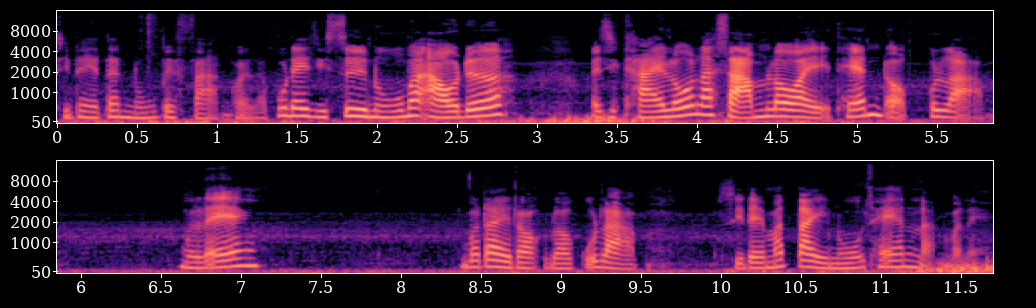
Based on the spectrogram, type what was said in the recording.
สิได้แต่หนูไปฝากคอยละผู้ใดสิซื้อหนูมาเอาเด้อไปสิขายโลละสามร้อยแทนดอกกุหลาบมือแรงบ่ได้ดอกดอกกุหลาบ สิได้มาไต่หนูแทนล่ะมาเนี่ย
